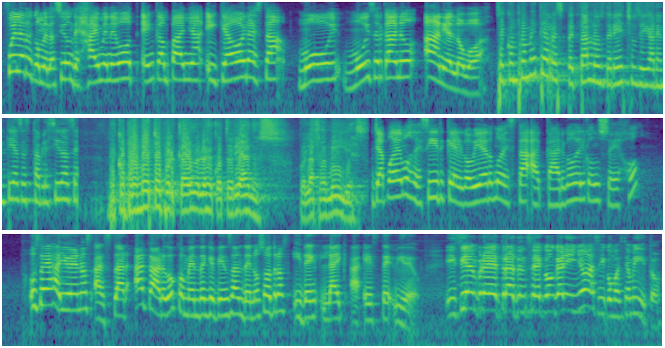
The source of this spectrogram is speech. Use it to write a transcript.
fue la recomendación de Jaime Nebot en campaña y que ahora está muy, muy cercano a Daniel Novoa. Se compromete a respetar los derechos y garantías establecidas en me comprometo por cada uno de los ecuatorianos, por las familias. ¿Ya podemos decir que el gobierno está a cargo del Consejo? Ustedes ayúdenos a estar a cargo, comenten qué piensan de nosotros y den like a este video. Y siempre trátense con cariño, así como este amiguito.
